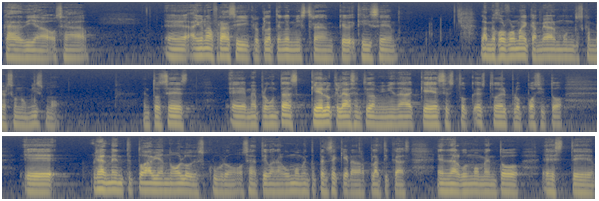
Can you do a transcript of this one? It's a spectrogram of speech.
cada día, o sea, eh, hay una frase, y creo que la tengo en mi Instagram, que, que dice, la mejor forma de cambiar al mundo es cambiarse uno mismo. Entonces, eh, me preguntas qué es lo que le ha sentido a mi vida, qué es esto, esto del propósito. Eh, realmente todavía no lo descubro. O sea, te digo, en algún momento pensé que era dar pláticas, en algún momento este,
